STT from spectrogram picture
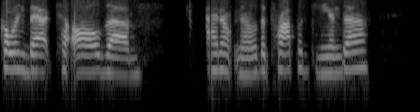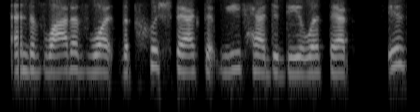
Going back to all the, I don't know, the propaganda and a lot of what the pushback that we've had to deal with that is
